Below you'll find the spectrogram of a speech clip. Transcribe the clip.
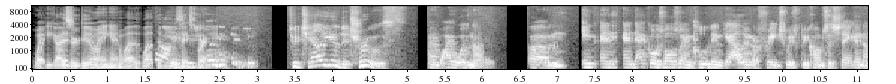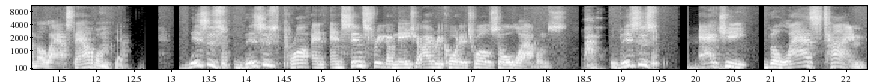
what you guys are doing and what what the music's to tell bringing you- To tell you the truth, and why wouldn't I? Um, in, and and that goes also including Gathering of Freaks, which becomes the second and the last album. Yeah. This is this is pro and and since Freak of Nature, I recorded twelve solo albums. wow This is actually the last time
